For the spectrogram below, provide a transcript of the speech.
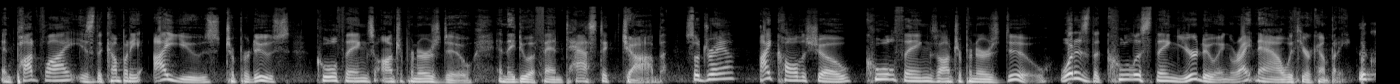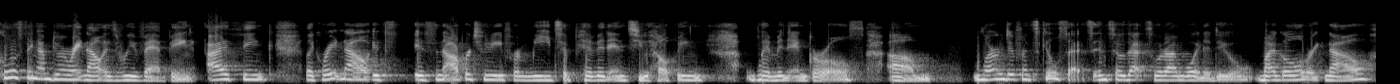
And Podfly is the company I use to produce cool things entrepreneurs do, and they do a fantastic job. So, Drea, I call the show Cool Things Entrepreneurs Do. What is the coolest thing you're doing right now with your company? The coolest thing I'm doing right now is revamping. I think like right now it's it's an opportunity for me to pivot into helping women and girls um, learn different skill sets. And so that's what I'm going to do. My goal right now,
